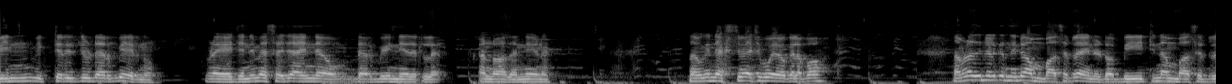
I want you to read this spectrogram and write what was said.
വിൻ വിക്ടറി ടു ഡെർബി ആയിരുന്നു. നമ്മുടെ ഏജന്റ് മെസ്സേജ് അതിനാവും ഡെർബി വിൻ ചെയ്തിട്ടുള്ളത് കണ്ടോ? അതന്നെയാണ് നമുക്ക് നെക്സ്റ്റ് മാച്ച് പോയി നോക്കല്ലോ അപ്പോൾ നമ്മൾ അതിന്റെ ഇടയ്ക്ക് എന്തിന്റെ അംബാസഡർ ആയിരുന്നു കേട്ടോ ബീറ്റിന്റെ അംബാസഡർ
